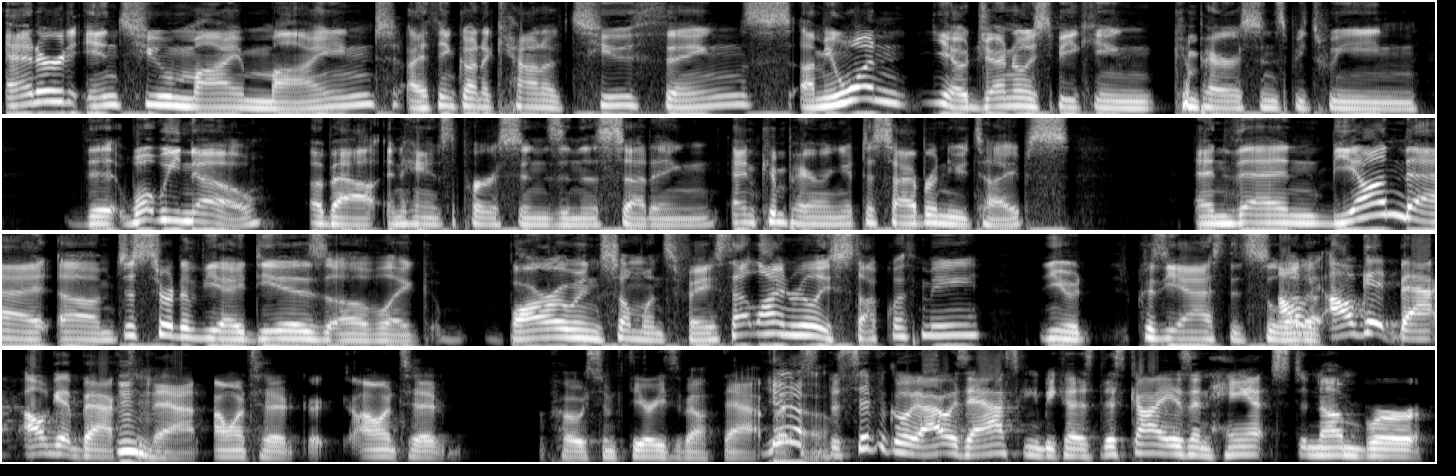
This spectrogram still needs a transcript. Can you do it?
entered into my mind, I think on account of two things. I mean, one, you know, generally speaking, comparisons between the what we know about enhanced persons in this setting and comparing it to cyber new types. And then beyond that, um, just sort of the ideas of like borrowing someone's face. That line really stuck with me. You know, because he asked, "Did I'll, I'll get back. I'll get back to Mm. that. I want to. I want to propose some theories about that. Yeah. But specifically, I was asking because this guy is enhanced number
